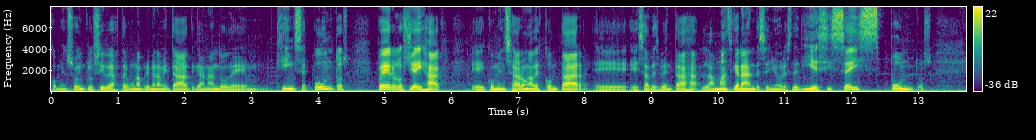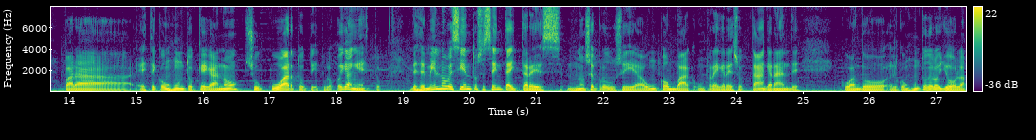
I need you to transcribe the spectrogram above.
comenzó inclusive hasta en una primera mitad ganando de 15 puntos, pero los Jayhawks eh, comenzaron a descontar esa desventaja, la más grande, señores, de 16 puntos para este conjunto que ganó su cuarto título. Oigan esto, desde 1963 no se producía un comeback, un regreso tan grande cuando el conjunto de Loyola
